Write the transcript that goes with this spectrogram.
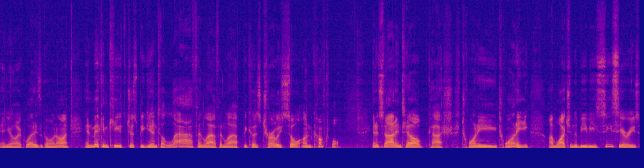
And you're like, what is going on? And Mick and Keith just begin to laugh and laugh and laugh because Charlie's so uncomfortable. And it's not until, gosh, 2020, I'm watching the BBC series,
